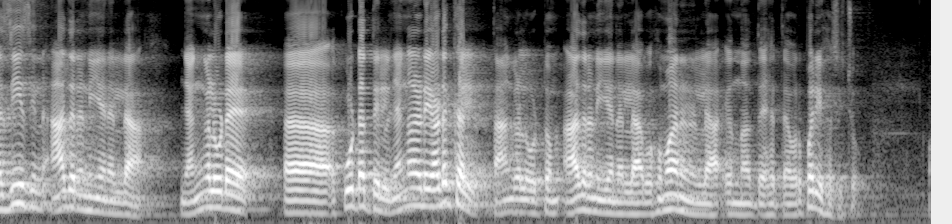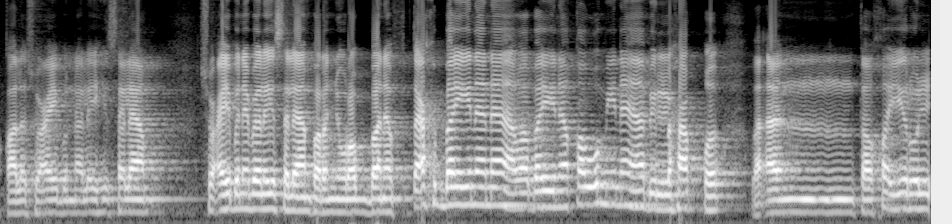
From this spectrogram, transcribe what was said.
അസീസിൻ ആദരണീയനല്ല. ഞങ്ങളുടെ കൂട്ടത്തിൽ ഞങ്ങളുടെ അടുക്കൽ താങ്കൾ ഒട്ടും ആദരണീയനല്ല ബഹുമാനനല്ല എന്ന് അദ്ദേഹത്തെ അവർ പരിഹസിച്ചു. കാല ഷുഹൈബുൻ അലൈഹി സലാം ഷുഹൈബ് നബി അലൈഹി സലാം പറഞ്ഞു റബ്ബന ഫ്തഹ് വബൈന ഖൗമിന ബിൽ ഹഖ് വഅൻത ഖൈറുൽ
